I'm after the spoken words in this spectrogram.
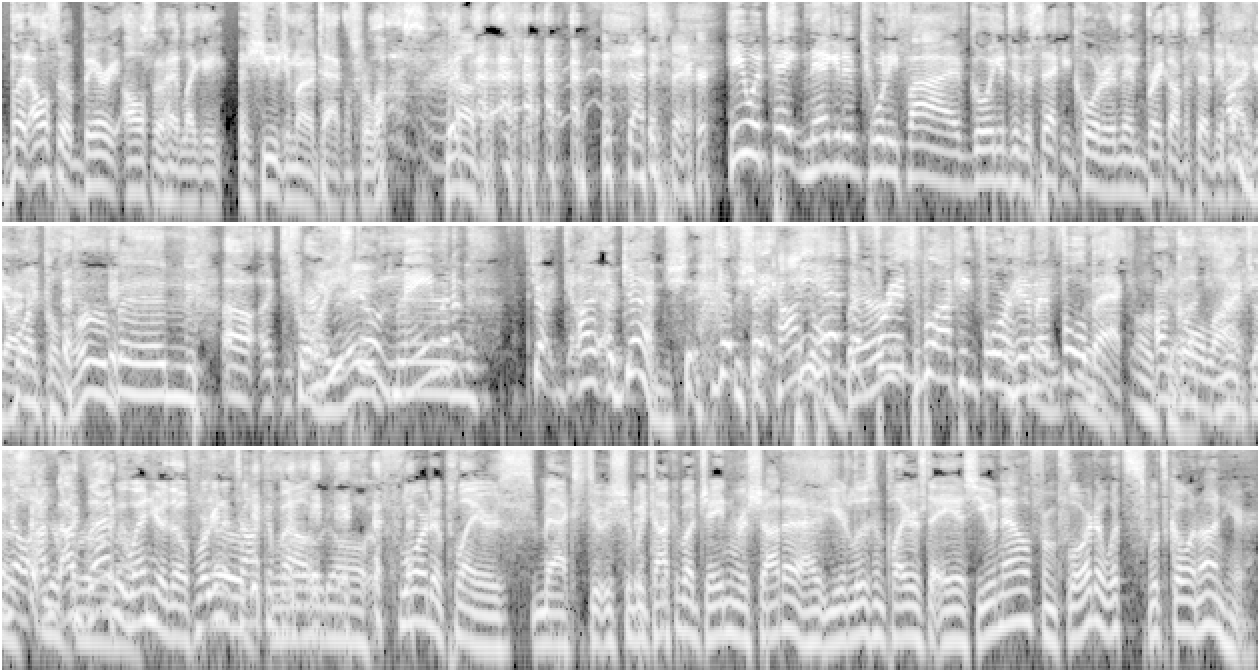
But also, Barry also had like a, a huge amount of tackles for loss. Well, that's, that's fair. he would take negative twenty five going into the second quarter and then break off a seventy five yard. Michael Irvin. Uh, Troy are you still Aikman. naming them? I, again, sh- the, The, Chicago he had the Bears. fridge blocking for him Okay, at fullback yes, okay. on goal line. just- You know, I'm, I'm glad we went here, though. If we're going to talk about. Florida players, Max, do, should we talk about Jaden Rashada? You're losing players to ASU now from Florida. What's what's going on here?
